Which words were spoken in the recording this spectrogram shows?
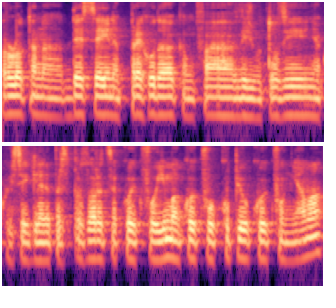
ролята на ДС и на прехода към това, виж го този, някой се гледа през прозореца, кой какво има, кой какво купил, кой какво няма.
